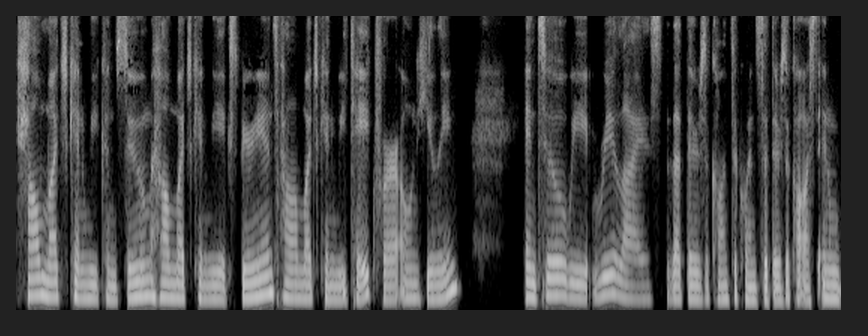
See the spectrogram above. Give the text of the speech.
how much can we consume, how much can we experience, how much can we take for our own healing until we realize that there's a consequence, that there's a cost. And,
